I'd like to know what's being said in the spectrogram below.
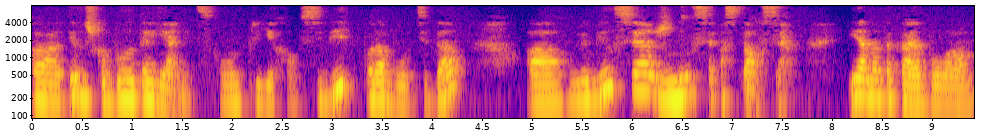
А, дедушка был итальянец. Он приехал в Сибирь по работе, да, а влюбился, женился, остался. И она такая была,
